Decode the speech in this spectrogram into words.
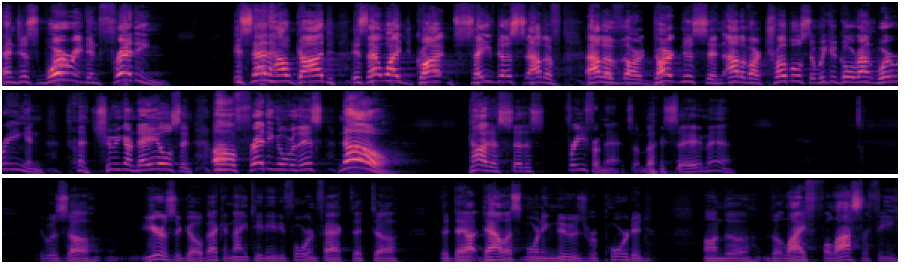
and just worried and fretting. Is that how God, is that why God saved us out of, out of our darkness and out of our troubles that we could go around worrying and chewing our nails and oh, fretting over this? No. God has set us free from that. Somebody say amen. It was uh, years ago, back in 1984, in fact, that uh, the da- Dallas Morning News reported on the, the life philosophy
